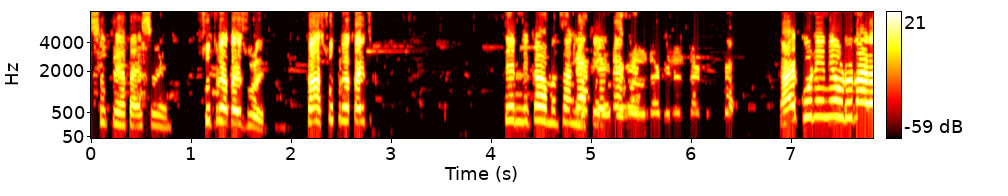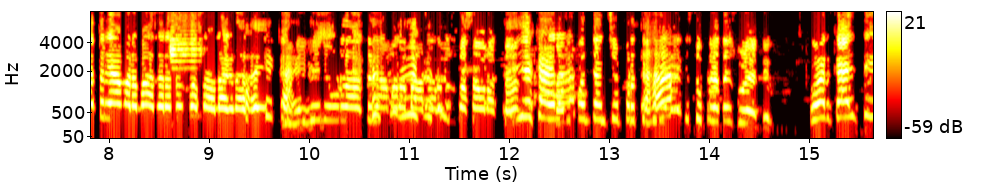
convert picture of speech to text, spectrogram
सुप्रिया सुळे. सुप्रियाताई सुळे. का सुप्रियाताई? त्यांनी काम चांगली केली. काय कुणी निवडून आलं तरी आम्हाला बाजारातच बसावं लागणार आहे. काय? हे निवडून आलं तरी आम्हाला बाजारातच बसावं लागतं. हे काय पण त्यांची की सुप्रियाताई सुळे येतील? कोण काय ते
